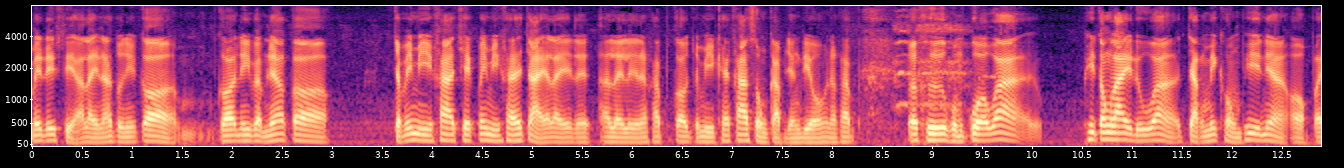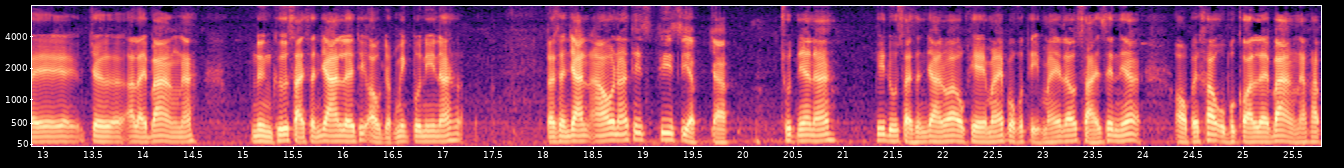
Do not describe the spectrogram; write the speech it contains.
ไม่ได้เสียอะไรนะ ตัวนี้ก็ กรณีแบบนี้ก็จะไม่มีค่าเช็ค ไม่มีค่าใช้จ่ายอะไรเลยอะไรเลยนะครับ ก็จะมีแค่ค่าส่งกลับอย่างเดียวนะครับ ก็คือผมกลัวว่าพี่ต้องไล่ดูว่าจากมิกของพี่เนี่ยออกไปเจออะไรบ้างนะหนึ่งคือสายสัญญาณเลยที่ออกจากมิกตัวนี้นะแต่สัญญาณเอานะที่พี่เสียบจากชุดเนี้ยนะ พี่ดูสายสัญญาณว่าโอเคไหมปกติไหมแล้วสายเส้นเนี้ยออกไปเข้าอุปกรณ์อะไรบ้างนะครับ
